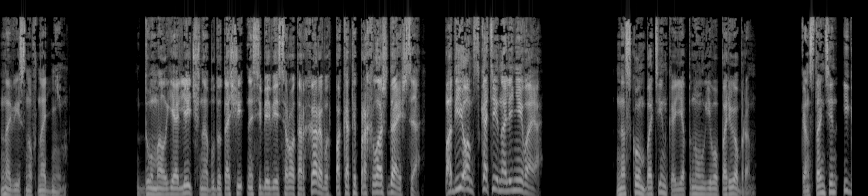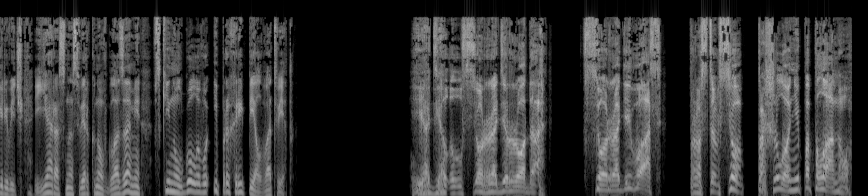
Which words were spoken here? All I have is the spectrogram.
нависнув над ним. «Думал, я лично буду тащить на себе весь рот Архаровых, пока ты прохлаждаешься! Подъем, скотина ленивая!» Носком ботинка я пнул его по ребрам. Константин Игоревич, яростно сверкнув глазами, вскинул голову и прохрипел в ответ. «Я делал все ради рода! Все ради вас! Просто все пошло не по плану!»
